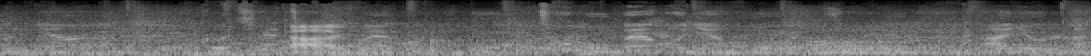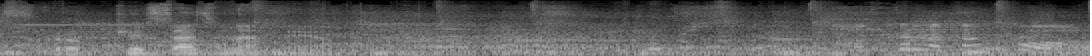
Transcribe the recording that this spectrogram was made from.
아니야 그거 7,500원? 아, 이거- 1,500원이야 뭐 많이 올랐어 그렇게 싸진 않네요. 호텔로 짱코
